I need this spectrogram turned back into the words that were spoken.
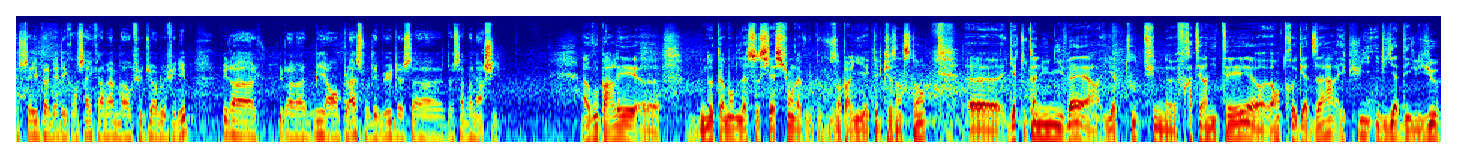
essayé de donner des conseils quand même au futur Louis-Philippe, qu'il a, a, mis en place au début de sa monarchie. Ah, vous parlez euh, notamment de l'association, là vous, vous, en parliez il y a quelques instants. Euh, il y a tout un univers, il y a toute une fraternité euh, entre Gazar et puis il y a des lieux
